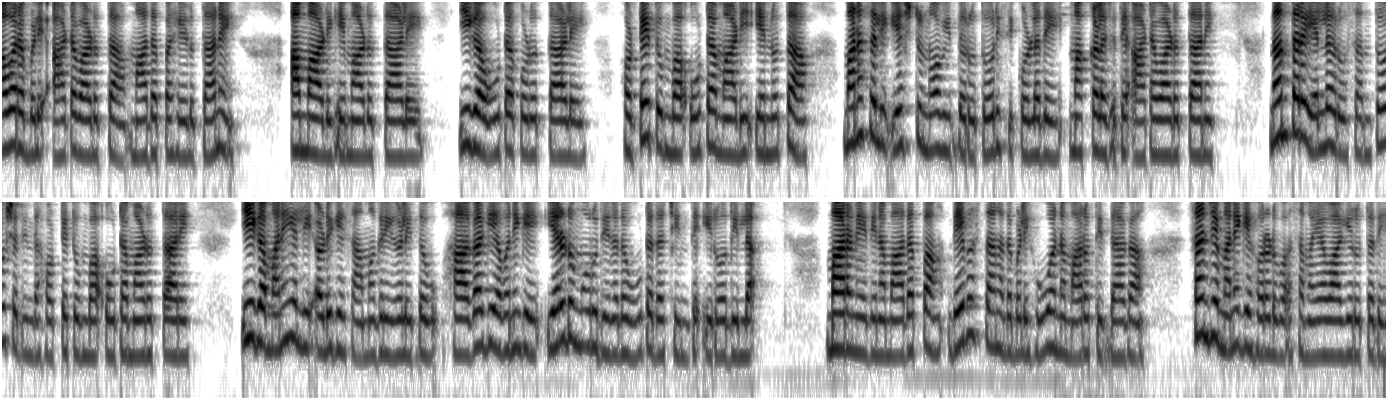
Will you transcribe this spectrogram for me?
ಅವರ ಬಳಿ ಆಟವಾಡುತ್ತಾ ಮಾದಪ್ಪ ಹೇಳುತ್ತಾನೆ, ಅಮ್ಮ ಅಡುಗೆ ಮಾಡುತ್ತಾಳೆ, ಈಗ ಊಟ ಕೊಡುತ್ತಾಳೆ, ಹೊಟ್ಟೆ ತುಂಬ ಊಟ ಮಾಡಿ ಎನ್ನುತ್ತಾ ಮನಸ್ಸಲ್ಲಿ ಎಷ್ಟು ನೋವಿದ್ದರೂ ತೋರಿಸಿಕೊಳ್ಳದೆ ಮಕ್ಕಳ ಜೊತೆ ಆಟವಾಡುತ್ತಾನೆ. ನಂತರ ಎಲ್ಲರೂ ಸಂತೋಷದಿಂದ ಹೊಟ್ಟೆ ತುಂಬ ಊಟ ಮಾಡುತ್ತಾರೆ. ಈಗ ಮನೆಯಲ್ಲಿ ಅಡುಗೆ ಸಾಮಗ್ರಿಗಳಿದ್ದವು, ಹಾಗಾಗಿ ಅವನಿಗೆ ಎರಡು ಮೂರು ದಿನದ ಊಟದ ಚಿಂತೆ ಇರೋದಿಲ್ಲ. ಮಾರನೇ ದಿನ ಮಾದಪ್ಪ ದೇವಸ್ಥಾನದ ಬಳಿ ಹೂವನ್ನು ಮಾರುತ್ತಿದ್ದಾಗ ಸಂಜೆ ಮನೆಗೆ ಹೊರಡುವ ಸಮಯವಾಗಿರುತ್ತದೆ.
